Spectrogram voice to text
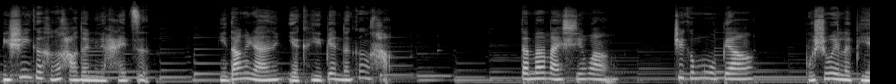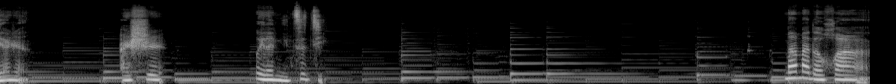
你是一个很好的女孩子，你当然也可以变得更好。但妈妈希望，这个目标不是为了别人。”而是为了你自己。妈妈的话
